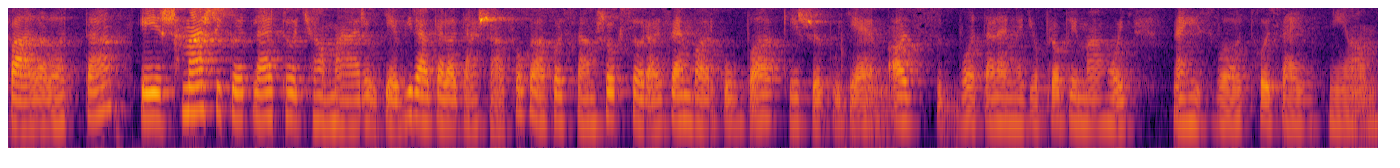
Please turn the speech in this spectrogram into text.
vállalattá, és másik ötlet, hogyha már ugye virágeladással foglalkoztam, sokszor az embargóba, később ugye az volt a legnagyobb probléma, hogy nehéz volt hozzájutni a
